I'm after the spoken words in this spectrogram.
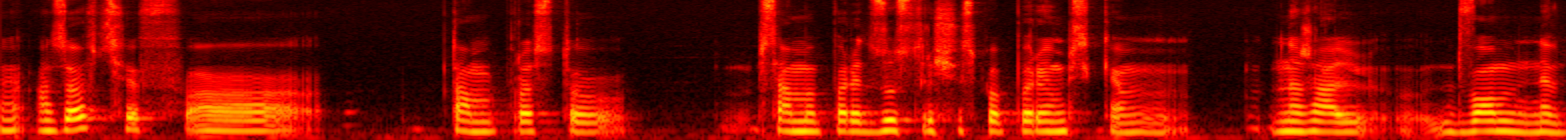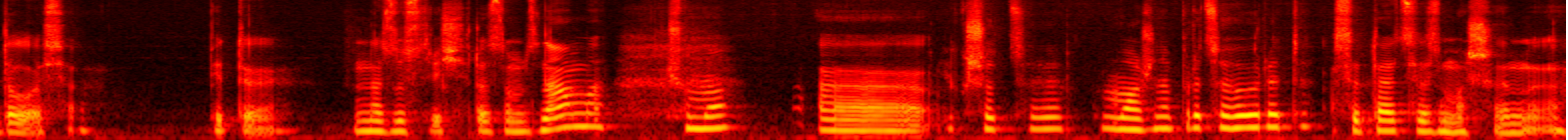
е, азовців. Там просто саме перед зустрічю з Папи Римським, на жаль, двом не вдалося піти на зустріч разом з нами. Чому? Якщо це можна про це говорити? Ситуація з машиною,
